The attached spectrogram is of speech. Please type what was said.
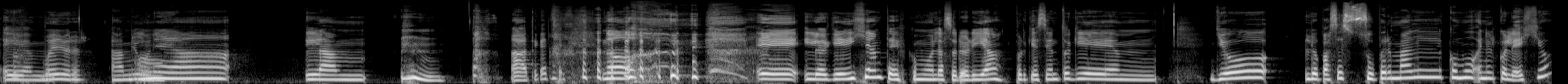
em, Voy a llorar. A mí me da la... ah, te caché. No, Eh, lo que dije antes, como la sororidad, porque siento que mm, yo lo pasé súper mal como en el colegio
